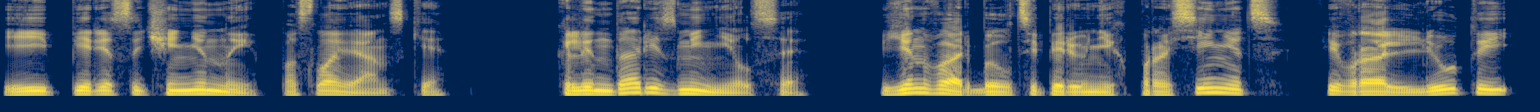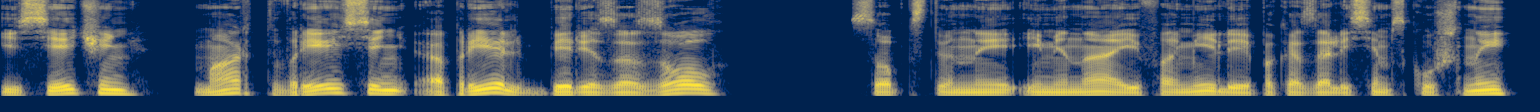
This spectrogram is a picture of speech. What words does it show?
и пересочинены по-славянски. Календарь изменился. Январь был теперь у них просинец, февраль лютый и сечень, март вресень, апрель березозол. Собственные имена и фамилии показались им скучны,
